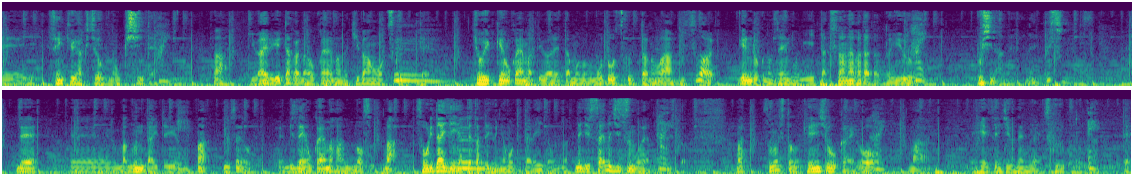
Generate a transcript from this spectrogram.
えー1900丁部の沖新店、はい。まあ、いわゆる豊かな岡山の基盤を作ってうん教育圏岡山と言われたものの元を作ったのは実は元禄の前後にいた津田長忠というはい。武士なんだよね。武士なんですね。でえーまあ、軍隊というええ、まあ、要するに備前岡山藩のす、まあ、総理大臣やってたというふうに思ってたらいいと思います、で実際の実務をやってた人、まあ、その人の検証会を、はい。まあ、平成10年ぐらいに作ることになってえ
